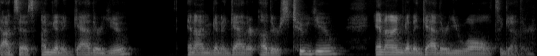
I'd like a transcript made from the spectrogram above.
God says, I'm going to gather you and I'm going to gather others to you and I'm going to gather you all together.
